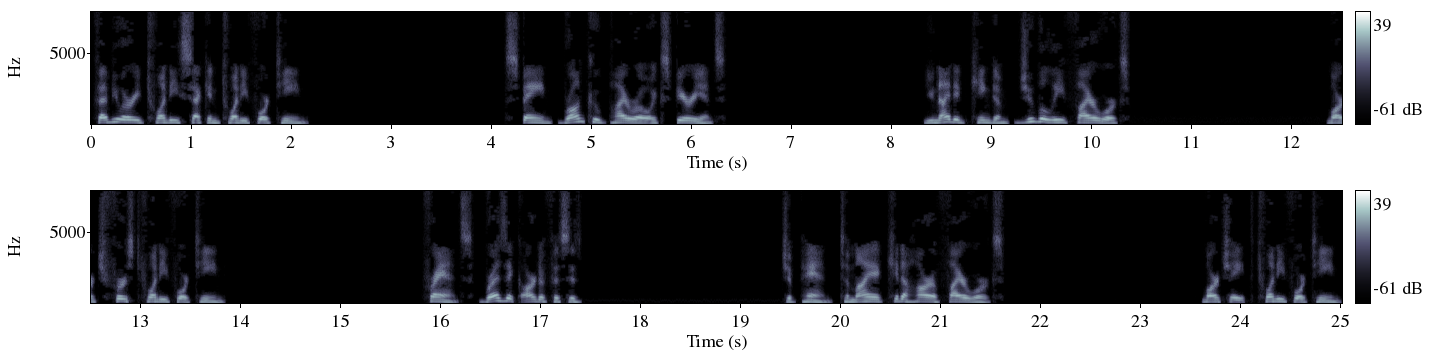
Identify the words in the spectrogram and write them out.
February 22, 2014 Spain, Bronco Pyro Experience. United Kingdom, Jubilee Fireworks. March 1, 2014 France, Brezac Artifices. Japan, Tamaya Kitahara Fireworks. March 8, 2014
